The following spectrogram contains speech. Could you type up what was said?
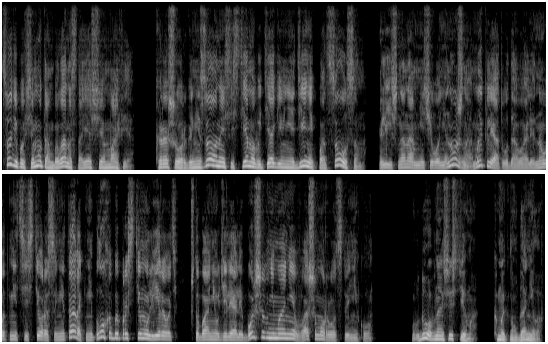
Судя по всему, там была настоящая мафия. Хорошо организованная система вытягивания денег под соусом, Лично нам ничего не нужно, мы клятву давали, но вот медсестер и санитарок неплохо бы простимулировать, чтобы они уделяли больше внимания вашему родственнику. Удобная система, хмыкнул Данилов.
